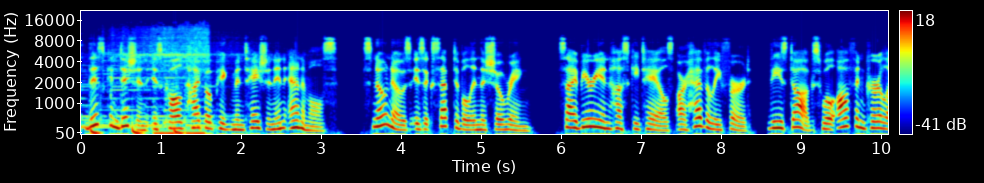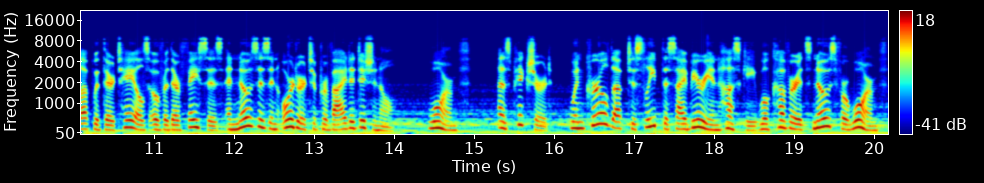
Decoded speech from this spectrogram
This condition is called hypopigmentation in animals. Snow nose is acceptable in the show ring. Siberian Husky tails are heavily furred. These dogs will often curl up with their tails over their faces and noses in order to provide additional warmth. As pictured, when curled up to sleep the Siberian Husky will cover its nose for warmth,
